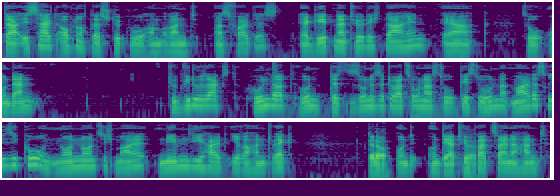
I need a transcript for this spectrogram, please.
da ist halt auch noch das Stück, wo am Rand Asphalt ist. Er geht natürlich dahin, er so und dann du, wie du sagst, 100, 100 das, so eine Situation hast du, gehst du 100 Mal das Risiko und 99 Mal nehmen die halt ihre Hand weg. Genau. Und, und der Typ ja. hat seine Hand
